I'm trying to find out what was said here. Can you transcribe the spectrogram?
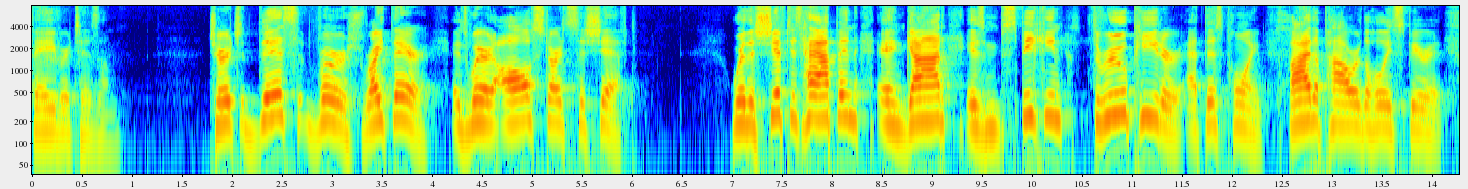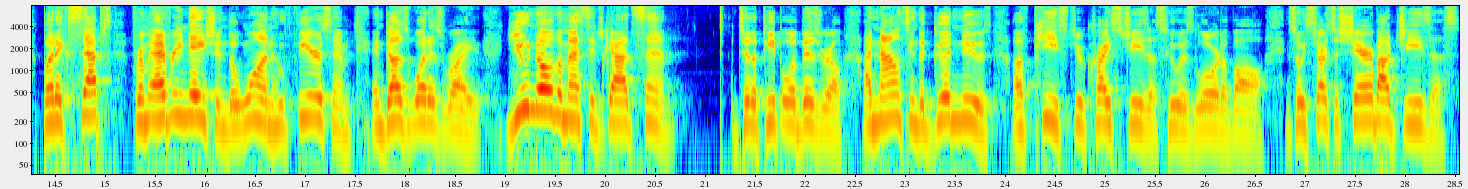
favoritism. Church, this verse right there is where it all starts to shift. Where the shift has happened and God is speaking through Peter at this point by the power of the Holy Spirit, but accepts from every nation the one who fears him and does what is right. You know the message God sent to the people of Israel, announcing the good news of peace through Christ Jesus, who is Lord of all. And so he starts to share about Jesus.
